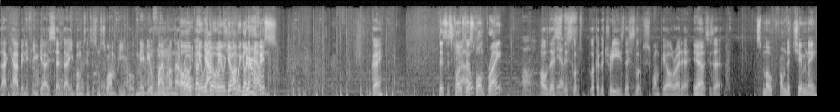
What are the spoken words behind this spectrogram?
that cabin, if you guys said that he bumped into some swamp people, maybe you'll find mm. one on that Oh, road. God here we go. Here we go. We got a house. Okay. This is close to swamp, right? Oh, Oh, this Yes. this looks. Look at the trees. This looks swampy already. Yeah. this is it. Smoke from the chimney.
